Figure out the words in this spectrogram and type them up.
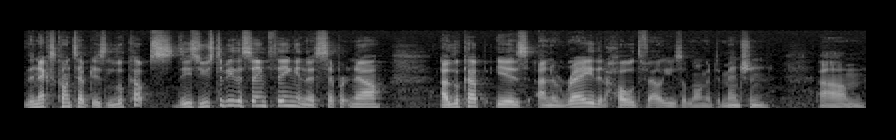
the next concept is lookups. These used to be the same thing and they're separate now. A lookup is an array that holds values along a dimension. Um,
